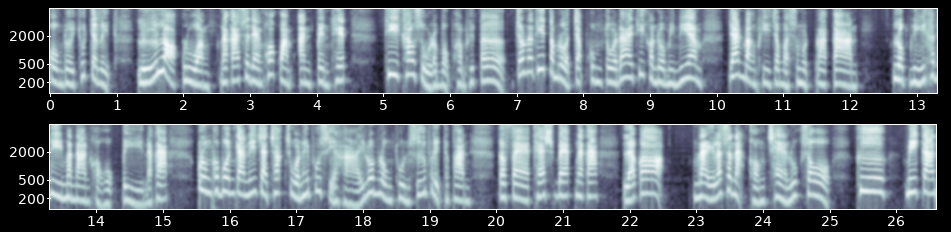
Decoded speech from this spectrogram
โกงโดยทุจริต หรือหลอกลวงนะคะ แสดงข้อความอันเป็นเท็จที่เข้าสู่ระบบคอมพิวเตอร์ เจ้าหน้าที่ตำรวจจับกลุ่มตัวได้ที่คอนโดมิเนียม ย่านบางพลีจังหวัดสมุทรปราการ หลบหนีคดีมานานกว่า6ปีนะคะ กลุ่มขบวนการนี้จะชักชวนให้ผู้เสียหายร่วมลงทุนซื้อผลิตภัณฑ์ กาแฟ cashback นะคะ แล้วก็ในลักษณะของแชร์ลูกโซ่ คือมีการ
